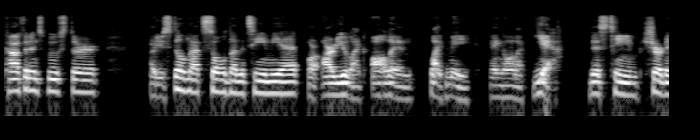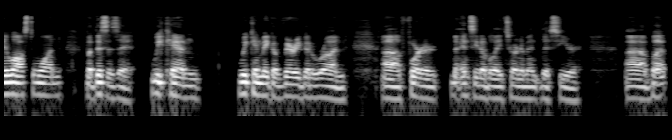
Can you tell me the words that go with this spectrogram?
confidence booster? Are you still not sold on the team yet? Or are you like all in like me and going like, yeah, this team, sure they lost one, but this is it. We can we can make a very good run uh, for the NCAA tournament this year. Uh, but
